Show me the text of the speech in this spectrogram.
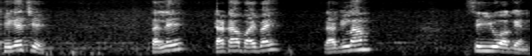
ঠিক আছে? তাহলে টাটা, বাই বাই। রাখলাম। See you again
